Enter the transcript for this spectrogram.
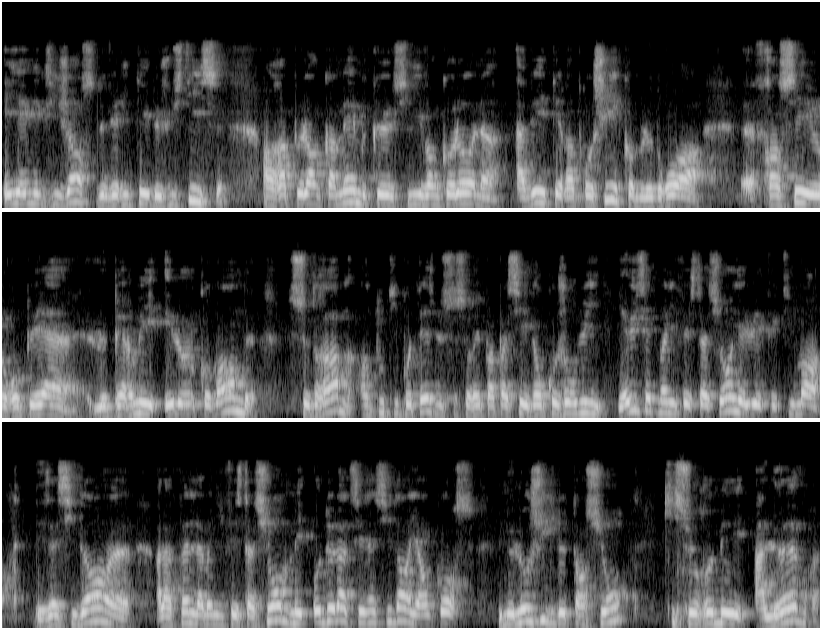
et il y a une exigence de vérité et de justice, en rappelant quand même que si Yvan Colonne avait été rapproché, comme le droit euh, français et européen le permet et le commande, ce drame, en toute hypothèse, ne se serait pas passé. Donc aujourd'hui, il y a eu cette manifestation, il y a eu effectivement des incidents euh, à la fin de la manifestation, mais au-delà de ces incidents, il y a encore une logique de tension qui se remet à l'œuvre,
